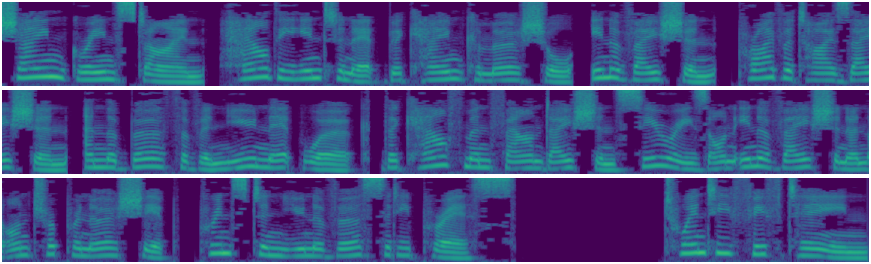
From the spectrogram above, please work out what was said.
Shane Greenstein, How the Internet Became Commercial, Innovation, Privatization, and the Birth of a New Network The Kauffman Foundation Series on Innovation and Entrepreneurship, Princeton University Press. 2015.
